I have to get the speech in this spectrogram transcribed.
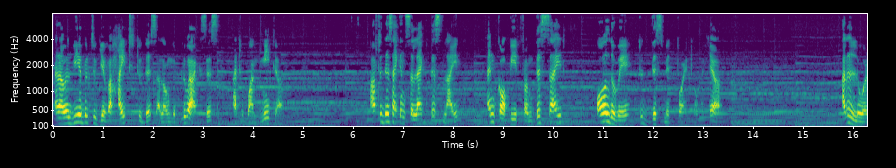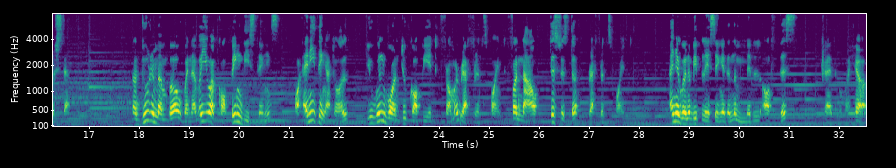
and I will be able to give a height to this along the blue axis at 1 meter. After this, I can select this line and copy it from this side all the way to this midpoint over here at a lower step. Now do remember whenever you are copying these things or anything at all, you will want to copy it from a reference point. For now, this is the reference point. And you're going to be placing it in the middle of this tread over here.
